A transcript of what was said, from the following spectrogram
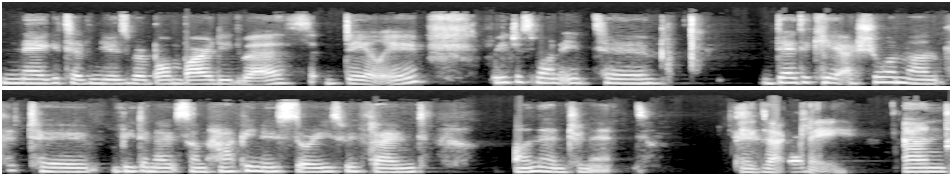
negative news we're bombarded with daily. We just wanted to dedicate a show a month to reading out some happy news stories we found on the internet. Exactly. And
